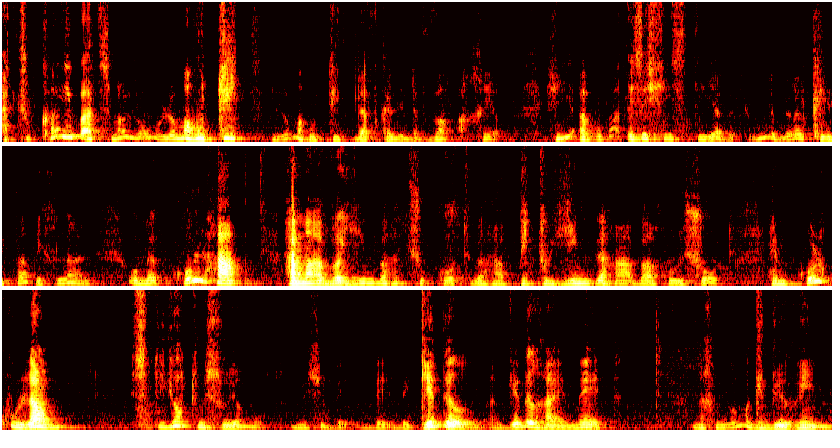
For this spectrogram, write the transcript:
התשוקה היא בעצמה לא, לא מהותית, היא לא מהותית דווקא לדבר אחר. היא עברה איזושהי סטייה, וכשהוא מדבר על קליפה בכלל, הוא אומר, כל המאוויים והתשוקות והפיתויים וה, והחולשות, הם כל כולם סטיות מסוימות. בגדר, על גדר האמת, אנחנו לא מגדירים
